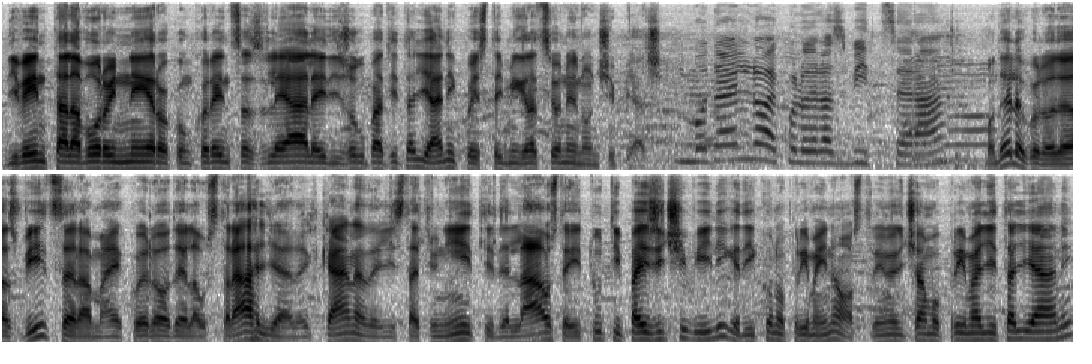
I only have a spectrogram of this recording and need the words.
diventa lavoro in nero, concorrenza sleale ai disoccupati italiani, questa immigrazione non ci piace. Il modello è quello della Svizzera? Il modello è quello della Svizzera, ma è quello dell'Australia, del Canada, degli Stati Uniti, dell'Austria, di tutti i paesi civili che dicono prima i nostri. Noi diciamo prima gli italiani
